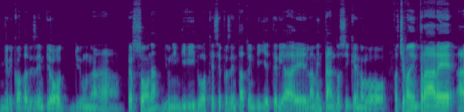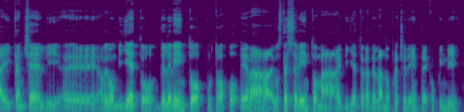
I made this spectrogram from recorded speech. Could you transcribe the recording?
mi ricordo ad esempio di una persona, di un individuo che si è presentato in biglietteria e lamentandosi che non lo facevano entrare ai cancelli. Eh, aveva un biglietto dell'evento, purtroppo era lo stesso evento, ma il biglietto era dell'anno precedente, ecco, quindi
